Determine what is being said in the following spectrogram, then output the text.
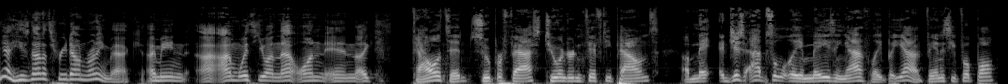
Yeah, he's not a three down running back. I mean, I- am with you on that one. And like, talented, super fast, 250 pounds, ama- just absolutely amazing athlete. But yeah, fantasy football,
